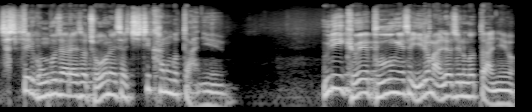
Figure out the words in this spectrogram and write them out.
자식들이 공부 잘해서 좋은 회사에 취직하는 것도 아니에요. 우리 교회 부흥에서 이름 알려지는 것도 아니에요.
